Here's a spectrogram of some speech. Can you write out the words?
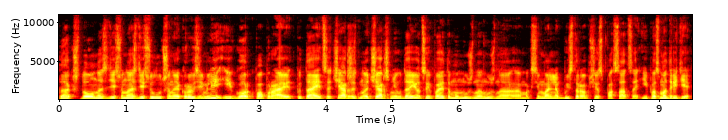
Так, что у нас здесь? У нас здесь улучшенная кровь земли, и Горк поправит. Пытается чаржить, но чарж не удается, и поэтому нужно, нужно а, максимально быстро вообще спасаться. И посмотрите,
